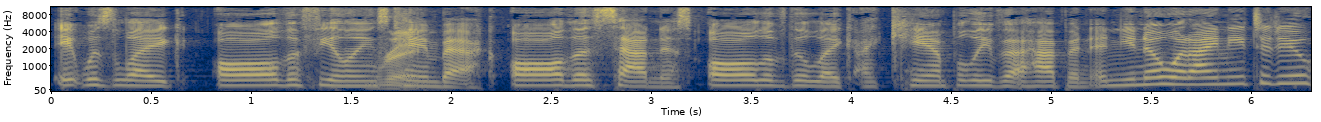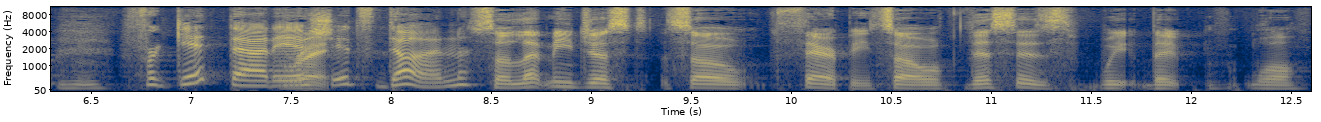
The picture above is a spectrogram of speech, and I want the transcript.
it was like all the feelings Right. came back, all the sadness, all of the like, I can't believe that happened. And you know what I need to do? Mm-hmm. Forget that ish. Right. It's done. So let me just so therapy. So this is we they well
